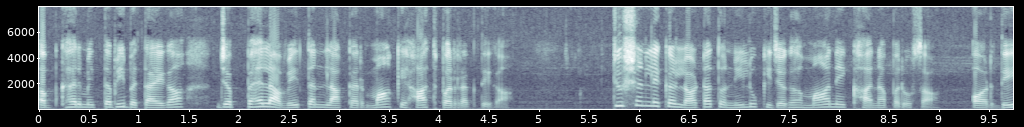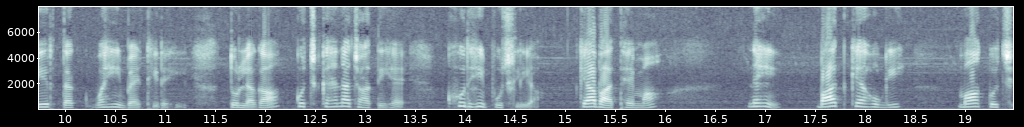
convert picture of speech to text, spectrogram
अब घर में तभी बताएगा जब पहला वेतन लाकर माँ के हाथ पर रख देगा। ट्यूशन लेकर लौटा तो नीलू की जगह माँ ने खाना परोसा और देर तक वहीं बैठी रही। तो लगा, कुछ कहना चाहती है, खुद ही पूछ लिया, क्या बात है माँ? नहीं, बात क्या होगी? माँ कुछ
